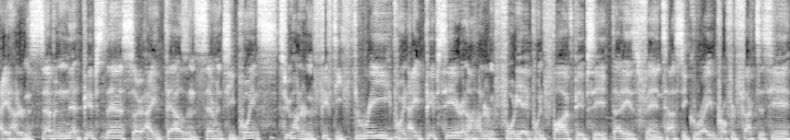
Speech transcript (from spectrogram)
807 net pips there. So 8,070 points, 253.8 pips here and 148.5 pips here. That is fantastic. Great profit factors here.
